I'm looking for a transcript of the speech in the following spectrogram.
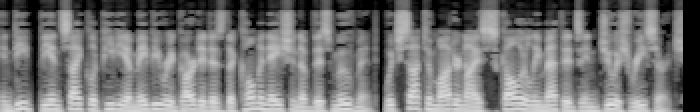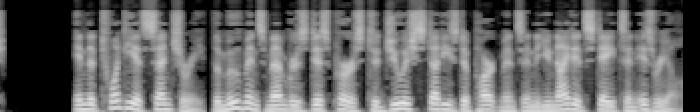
Indeed, the encyclopedia may be regarded as the culmination of this movement, which sought to modernize scholarly methods in Jewish research. In the 20th century, the movement's members dispersed to Jewish studies departments in the United States and Israel.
